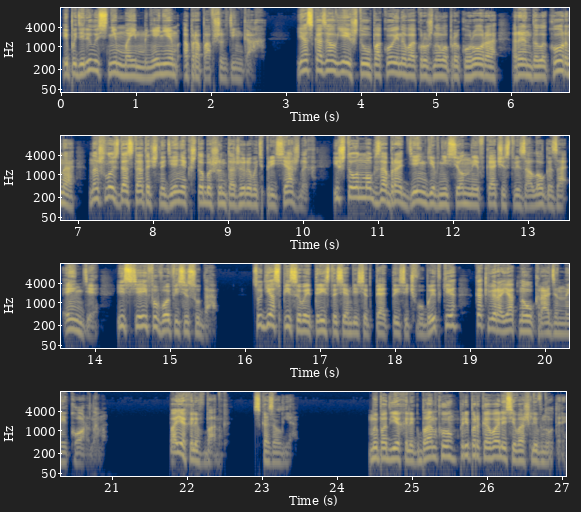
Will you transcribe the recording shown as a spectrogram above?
и поделилась с ним моим мнением о пропавших деньгах. Я сказал ей, что у покойного окружного прокурора Рэндала Корна нашлось достаточно денег, чтобы шантажировать присяжных, и что он мог забрать деньги, внесенные в качестве залога за Энди, из сейфа в офисе суда. Судья списывает 375 тысяч в убытки, как, вероятно, украденные Корном. «Поехали в банк», — сказал я. Мы подъехали к банку, припарковались и вошли внутрь.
